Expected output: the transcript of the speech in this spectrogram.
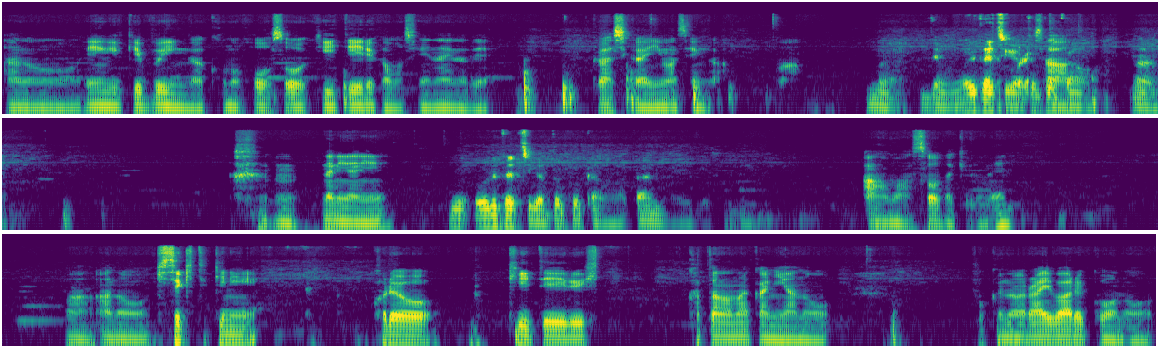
あの、演劇部員がこの放送を聞いているかもしれないので、詳しくは言いませんが、まあ、でも俺たちがどこかを、うん。うん。何何俺たちがどこかはわかんないですね。ああ、まあそうだけどね。まあ、あの、奇跡的にこれを聞いている人方の中に、あの、僕のライバル校の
